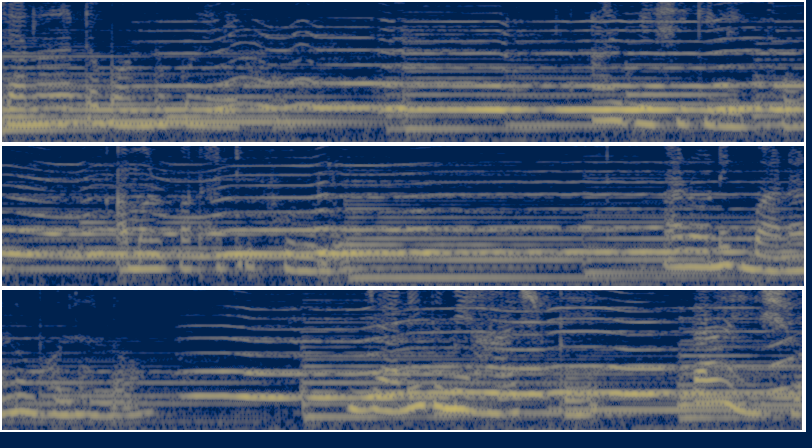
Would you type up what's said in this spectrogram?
জানালাটা বন্ধ করে রেখো। আর বেশি কি লিখব? আমার কথাটি ফুরলো। আর অনেক বানানো ভুল হলো। জানি তুমি হাসবে, তা এসো।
